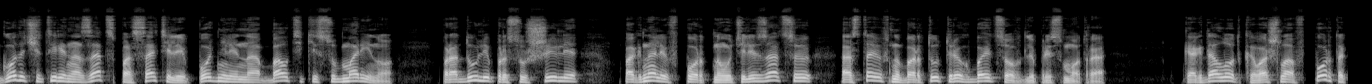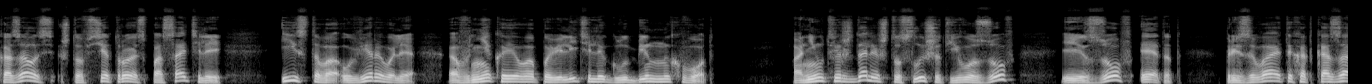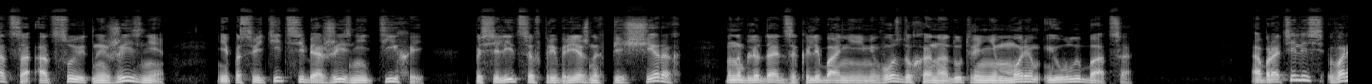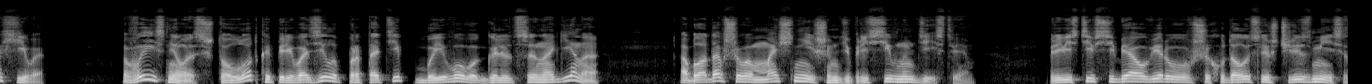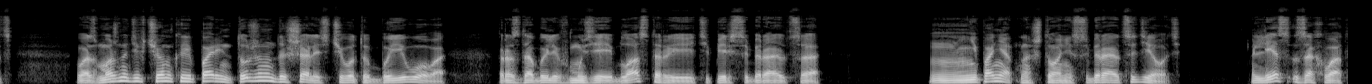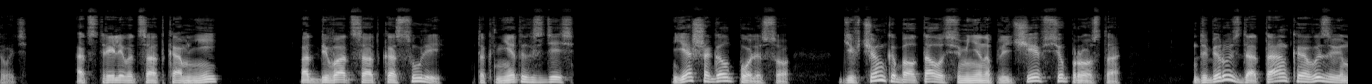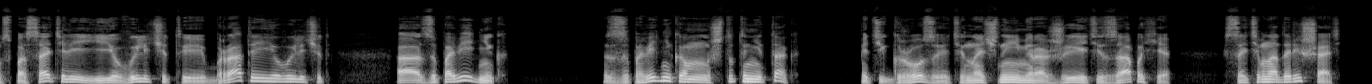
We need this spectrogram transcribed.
Года четыре назад спасатели подняли на Балтике субмарину, продули, просушили, погнали в порт на утилизацию, оставив на борту трех бойцов для присмотра. Когда лодка вошла в порт, оказалось, что все трое спасателей истово уверовали в некоего повелителя глубинных вод. Они утверждали, что слышат его зов, и зов этот призывает их отказаться от суетной жизни и посвятить себя жизни тихой, поселиться в прибрежных пещерах, наблюдать за колебаниями воздуха над утренним морем и улыбаться. Обратились в архивы. Выяснилось, что лодка перевозила прототип боевого галлюциногена, обладавшего мощнейшим депрессивным действием. Привести в себя уверовавших удалось лишь через месяц. Возможно, девчонка и парень тоже надышались чего-то боевого, раздобыли в музее бластеры и теперь собираются... Непонятно, что они собираются делать. Лес захватывать, отстреливаться от камней, отбиваться от косулей, так нет их здесь. Я шагал по лесу. Девчонка болталась у меня на плече, все просто. Доберусь до танка, вызовем спасателей, ее вылечат и брата ее вылечит. А заповедник... С заповедником что-то не так. Эти грозы, эти ночные миражи, эти запахи... С этим надо решать.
